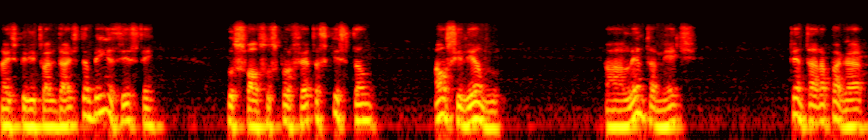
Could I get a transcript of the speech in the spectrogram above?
na espiritualidade também existem os falsos profetas que estão auxiliando a lentamente tentar apagar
